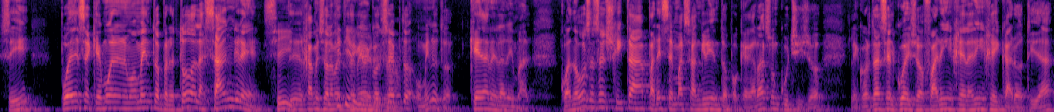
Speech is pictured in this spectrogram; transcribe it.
¿sí? Puede ser que muera en el momento, pero toda la sangre, Sí. déjame ¿Y solamente terminar el eso? concepto, un minuto, queda en el animal. Cuando vos haces shita, parece más sangriento porque agarrás un cuchillo, le cortás el cuello, faringe, laringe y carótida,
